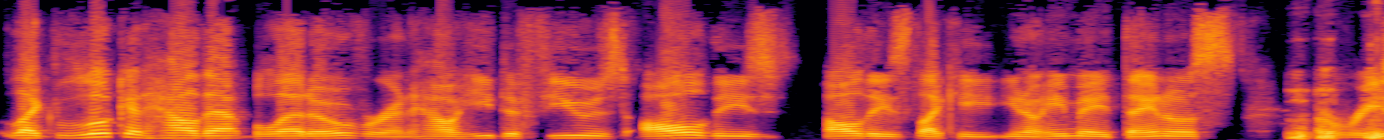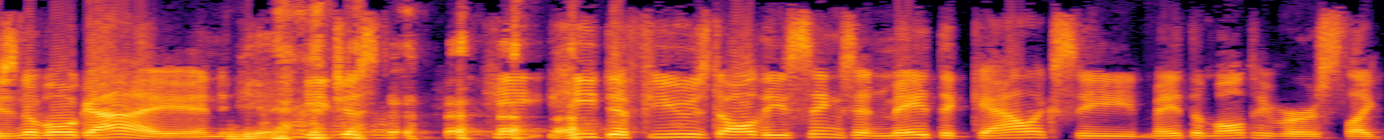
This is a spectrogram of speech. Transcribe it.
like look at how that bled over and how he diffused all these all these like he you know he made Thanos a reasonable guy and yeah. he just he he diffused all these things and made the galaxy made the multiverse like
